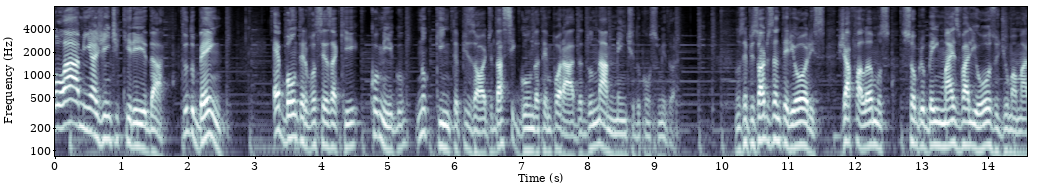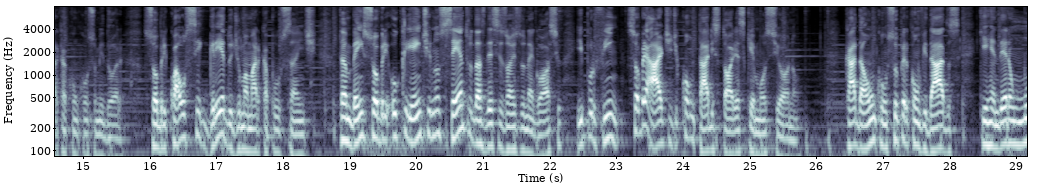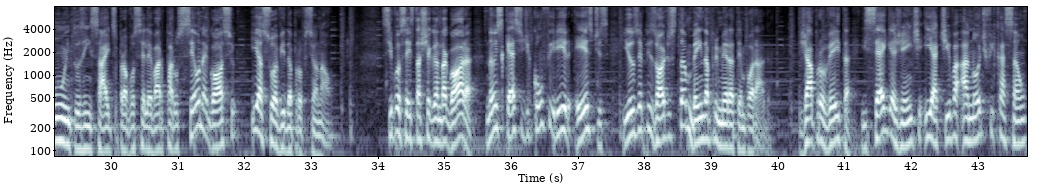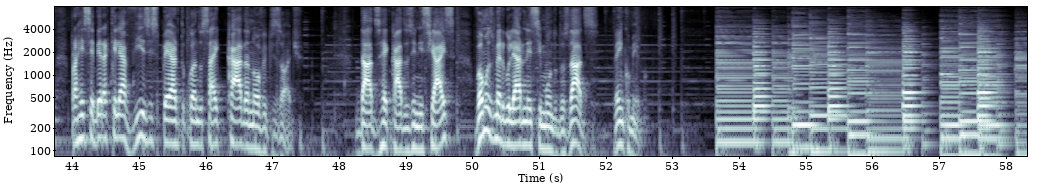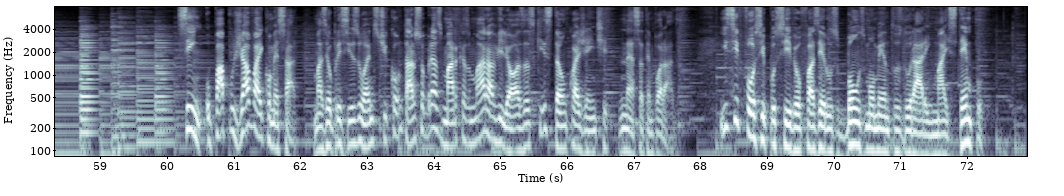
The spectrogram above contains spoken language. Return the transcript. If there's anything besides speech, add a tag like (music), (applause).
Olá, minha gente querida, tudo bem? É bom ter vocês aqui comigo no quinto episódio da segunda temporada do Na Mente do Consumidor. Nos episódios anteriores, já falamos sobre o bem mais valioso de uma marca com o consumidor, sobre qual o segredo de uma marca pulsante, também sobre o cliente no centro das decisões do negócio e, por fim, sobre a arte de contar histórias que emocionam cada um com super convidados que renderam muitos insights para você levar para o seu negócio e a sua vida profissional. Se você está chegando agora, não esquece de conferir estes e os episódios também da primeira temporada. Já aproveita e segue a gente e ativa a notificação para receber aquele aviso esperto quando sai cada novo episódio. Dados recados iniciais, vamos mergulhar nesse mundo dos dados? Vem comigo. Sim, o papo já vai começar, mas eu preciso antes te contar sobre as marcas maravilhosas que estão com a gente nessa temporada. E se fosse possível fazer os bons momentos durarem mais tempo?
